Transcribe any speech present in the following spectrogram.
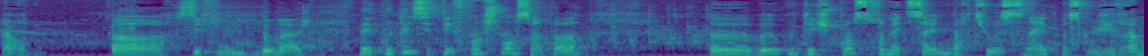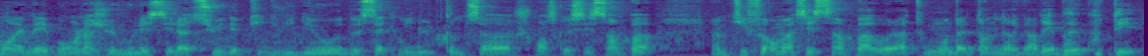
Alors, oh, c'est fini, dommage. Bah écoutez, c'était franchement sympa. Euh, bah écoutez, je pense remettre ça une partie au snipe parce que j'ai vraiment aimé. Bon, là, je vais vous laisser là-dessus des petites vidéos de 7 minutes comme ça. Je pense que c'est sympa. Un petit format assez sympa, voilà, tout le monde a le temps de les regarder. Bah écoutez,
